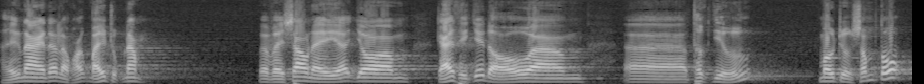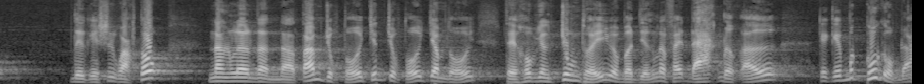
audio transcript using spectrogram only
hiện nay đó là khoảng 70 năm. Và về sau này do cải thiện chế độ à, à, thực dưỡng môi trường sống tốt điều kiện sinh hoạt tốt nâng lên thành là 80 tuổi 90 tuổi trăm tuổi thì hôn nhân chung thủy và bền vững là phải đạt được ở cái cái mức cuối cùng đó.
